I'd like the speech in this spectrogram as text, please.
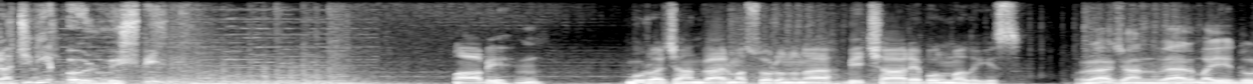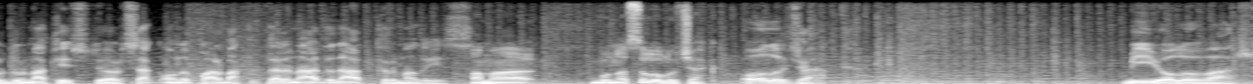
Raciv'i ölmüş bil. Abi, bu racan verme sorununa bir çare bulmalıyız. Racan vermayı durdurmak istiyorsak onu parmaklıkların ardına attırmalıyız. Ama bu nasıl olacak? Olacak. Bir yolu var.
